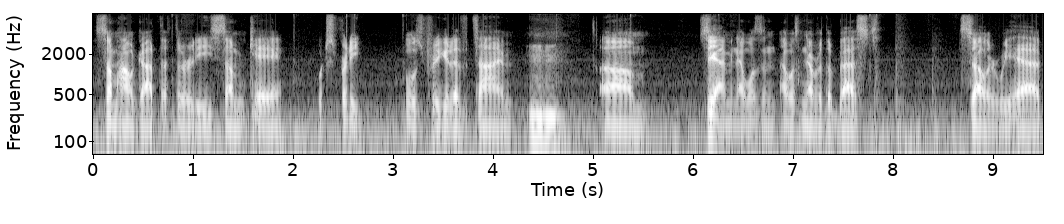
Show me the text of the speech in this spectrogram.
somehow got the thirty some k, which is pretty was pretty good at the time. Mm-hmm. Um, so yeah, I mean I wasn't I was never the best seller we had,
